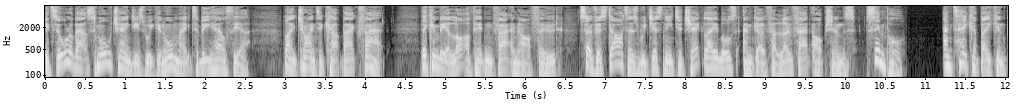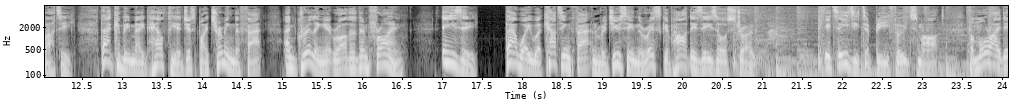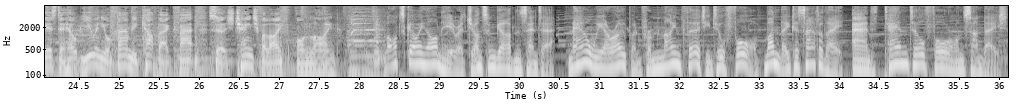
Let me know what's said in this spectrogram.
It's all about small changes we can all make to be healthier, like trying to cut back fat. There can be a lot of hidden fat in our food, so for starters, we just need to check labels and go for low fat options. Simple. And take a bacon butty. That can be made healthier just by trimming the fat and grilling it rather than frying. Easy. That way, we're cutting fat and reducing the risk of heart disease or stroke. It's easy to be food smart. For more ideas to help you and your family cut back fat, search Change for Life online. Lots going on here at Johnston Garden Centre. Now we are open from 9:30 till 4 Monday to Saturday and 10 till 4 on Sundays.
